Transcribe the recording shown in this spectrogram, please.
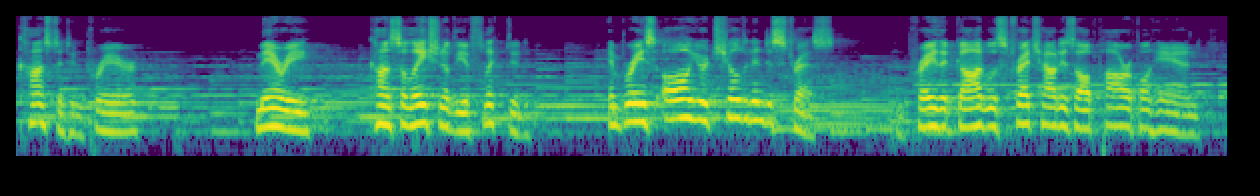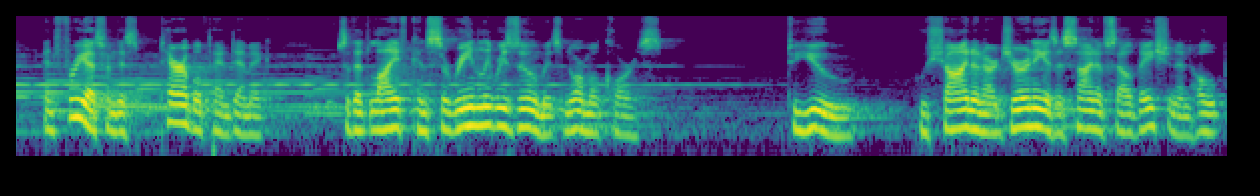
constant in prayer. Mary, consolation of the afflicted, embrace all your children in distress and pray that God will stretch out his all powerful hand and free us from this terrible pandemic so that life can serenely resume its normal course. To you, who shine on our journey as a sign of salvation and hope,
